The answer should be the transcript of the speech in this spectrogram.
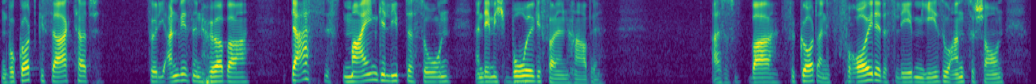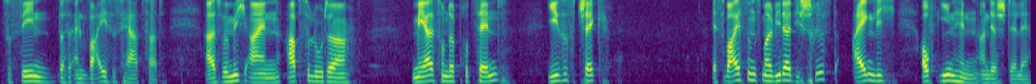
und wo Gott gesagt hat, für die Anwesenden hörbar, das ist mein geliebter Sohn, an dem ich wohlgefallen habe. Also es war für Gott eine Freude, das Leben Jesu anzuschauen, zu sehen, dass er ein weißes Herz hat. Also für mich ein absoluter mehr als 100 Prozent Jesus-Check. Es weist uns mal wieder die Schrift eigentlich auf ihn hin an der Stelle.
